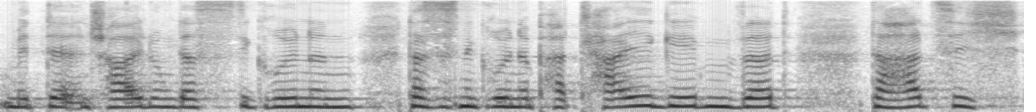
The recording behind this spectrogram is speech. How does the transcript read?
mit der Entscheidung, dass es, die Grünen, dass es eine grüne Partei geben wird. Da hat sich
